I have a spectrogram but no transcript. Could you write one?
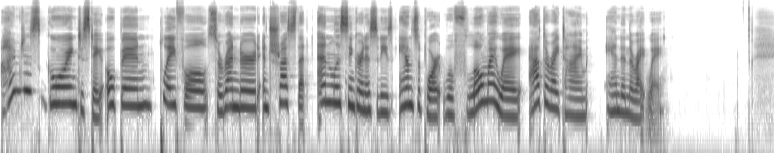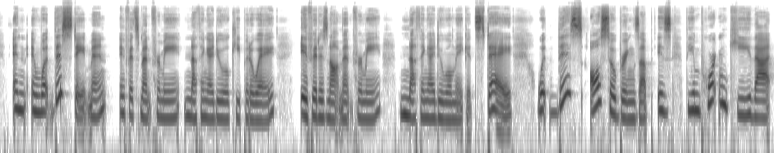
I'm just going to stay open, playful, surrendered and trust that endless synchronicities and support will flow my way at the right time and in the right way. And and what this statement, if it's meant for me, nothing I do will keep it away. If it is not meant for me, nothing I do will make it stay. What this also brings up is the important key that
